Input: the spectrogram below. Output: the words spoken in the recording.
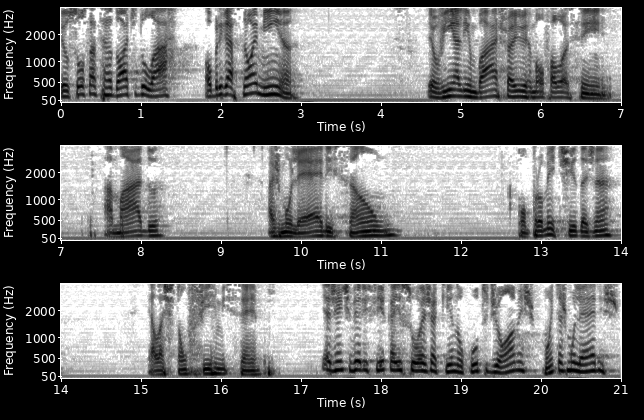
Eu sou sacerdote do lar, a obrigação é minha. Eu vim ali embaixo, aí o irmão falou assim, amado, as mulheres são comprometidas, né? Elas estão firmes sempre. E a gente verifica isso hoje aqui no culto de homens, muitas mulheres.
